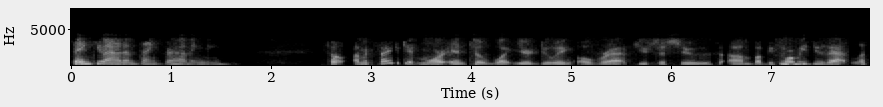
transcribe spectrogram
Thank you, Adam. Thanks for having me. So I'm excited to get more into what you're doing over at Fuchsia Shoes. Um, but before mm-hmm. we do that, let's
